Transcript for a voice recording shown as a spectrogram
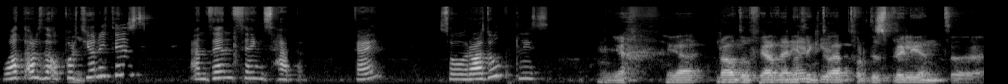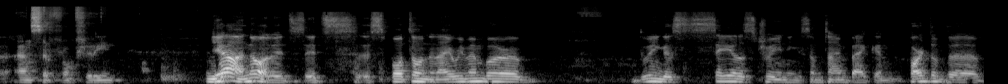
what are the opportunities, and then things happen. Okay, so Radu, please. Yeah, yeah. Radu, if you have anything Thank to add for this brilliant uh, answer from Shireen. Yeah, no, it's it's uh, spot on. And I remember doing a sales training some time back, and part of the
